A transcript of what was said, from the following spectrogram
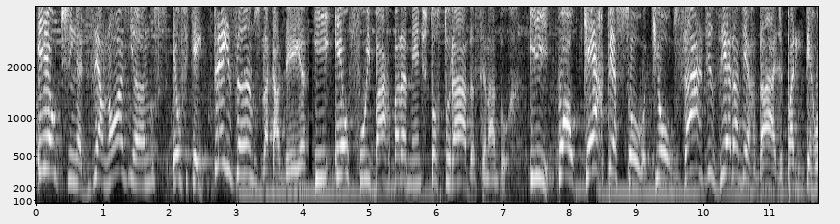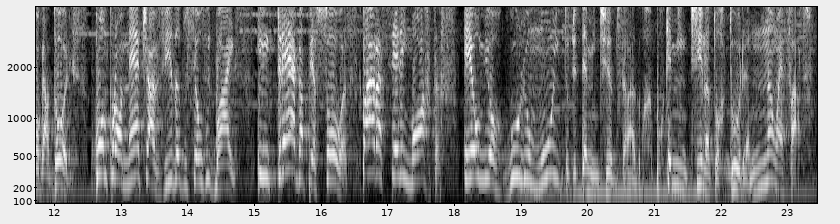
Eu tinha 19 anos, eu fiquei 3 anos na cadeia e eu fui barbaramente torturada, senador. E qualquer pessoa que ousar dizer a verdade para interrogadores compromete a vida dos seus iguais, entrega pessoas para serem mortas. Eu me orgulho muito de ter mentido, senador, porque mentir na tortura não é fácil.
